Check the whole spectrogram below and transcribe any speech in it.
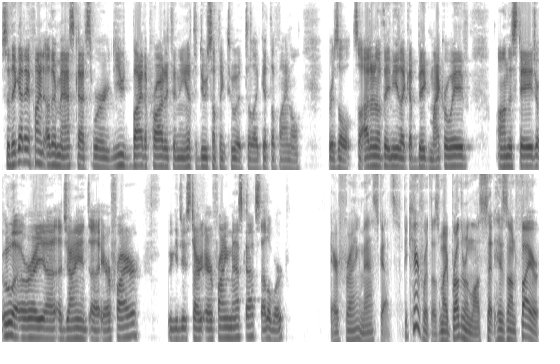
So they got to find other mascots where you buy the product and you have to do something to it to like get the final result. So I don't know if they need like a big microwave on the stage or ooh, or a, uh, a giant uh, air fryer. We could just start air frying mascots. That'll work. Air frying mascots. Be careful with those. My brother in law set his on fire.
